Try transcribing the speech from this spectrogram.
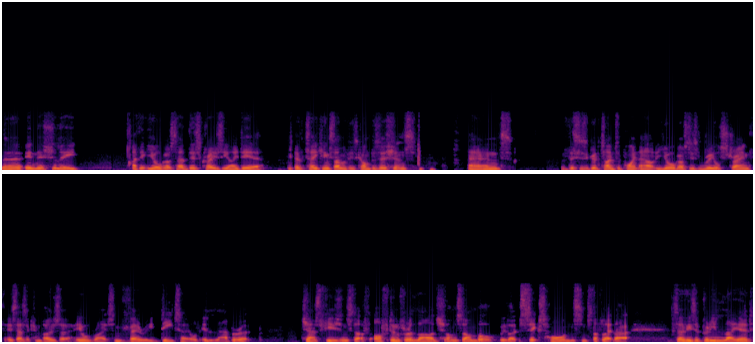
Uh, initially, I think Yorgos had this crazy idea of taking some of his compositions and this is a good time to point out Yorgos's real strength is as a composer. He'll write some very detailed, elaborate jazz fusion stuff, often for a large ensemble with like six horns and stuff like that. So he's a pretty layered,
